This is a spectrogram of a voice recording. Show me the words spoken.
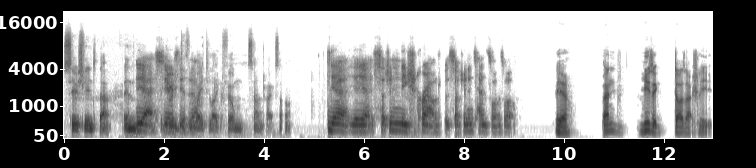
seriously into that. And yeah, seriously. it's a really different way to like film soundtracks are. Yeah, yeah, yeah. It's such a niche crowd, but such an intense one as well. Yeah, and music does actually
